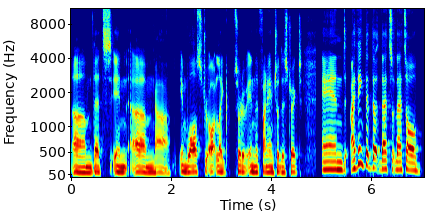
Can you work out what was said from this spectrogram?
um, that's in um, ah. in Wall Street, like sort of in the financial district. And I think that th- that's that's all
